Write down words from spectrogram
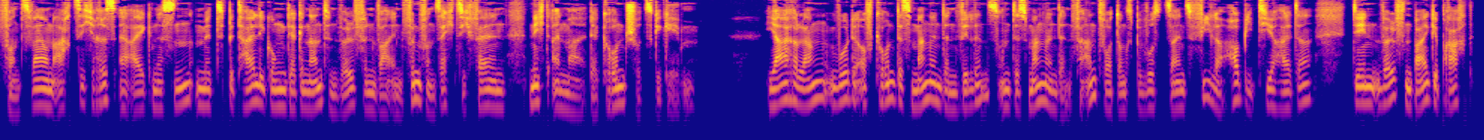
von 82 Rissereignissen mit Beteiligung der genannten Wölfin war in 65 Fällen nicht einmal der Grundschutz gegeben. Jahrelang wurde aufgrund des mangelnden Willens und des mangelnden Verantwortungsbewusstseins vieler Hobbytierhalter den Wölfen beigebracht,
